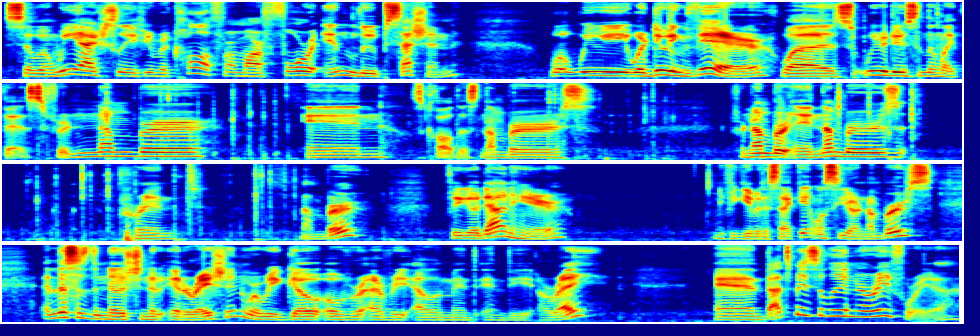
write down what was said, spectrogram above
So when we actually, if you recall from our for in loop session, what we were doing there was we were doing something like this. For number in, let's call this numbers. For number in numbers, print number. If we go down here, if you give it a second, we'll see our numbers. And this is the notion of iteration where we go over every element in the array. And that's basically an array for you.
